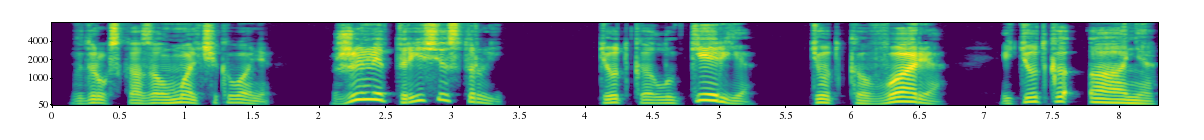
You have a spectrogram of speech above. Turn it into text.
— вдруг сказал мальчик Ваня, — жили три сестры. Тетка Лукерья, тетка Варя и тетка Аня.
